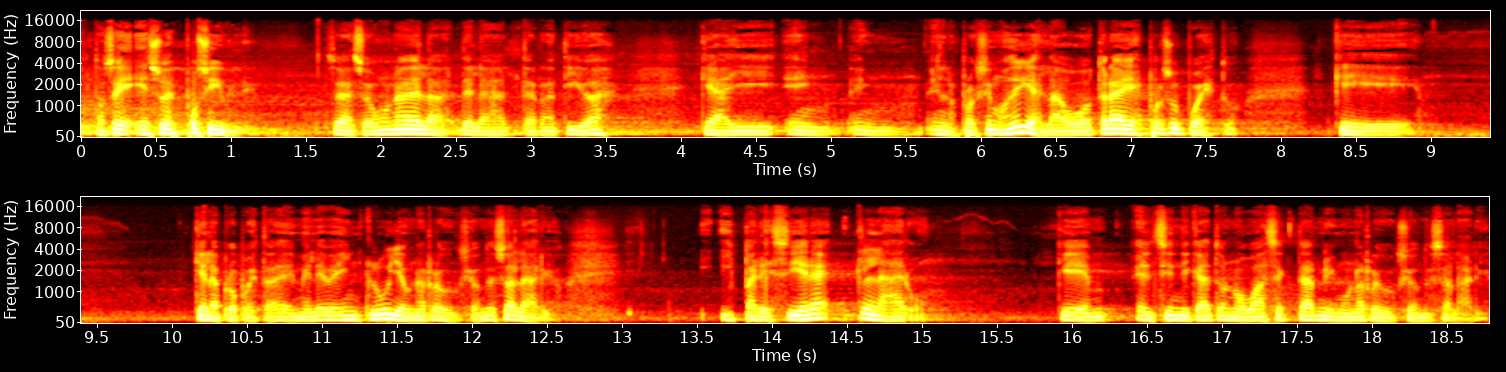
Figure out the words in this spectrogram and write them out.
Entonces, eso es posible. O sea, eso es una de las alternativas que hay en, los próximos días. La otra es, por supuesto, que, que la propuesta de MLB incluya una reducción de salario. Y pareciera claro que el sindicato no va a aceptar ninguna reducción de salario.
